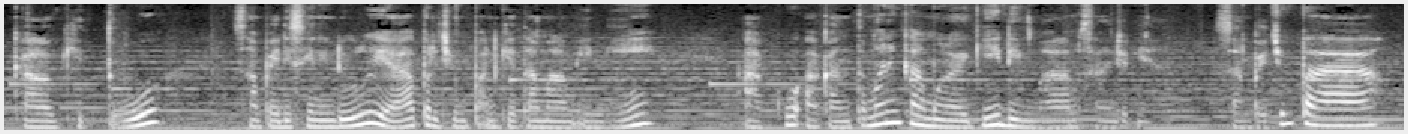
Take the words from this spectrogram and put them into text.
Kalau gitu, sampai di sini dulu ya perjumpaan kita malam ini. Aku akan temani kamu lagi di malam selanjutnya. Sampai jumpa.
